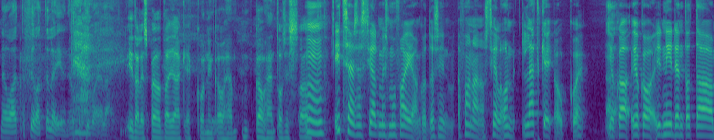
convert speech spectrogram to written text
Ne vaan, että filatte leijonia, on kiva eläin. Italiassa pelataan jääkiekkoa niin kauhean, kauhean tosissaan. Mm. Itse asiassa sieltä, missä mun faija on kotoisin fanannut, siellä on lätkejoukkue, joka, joka niiden tota,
